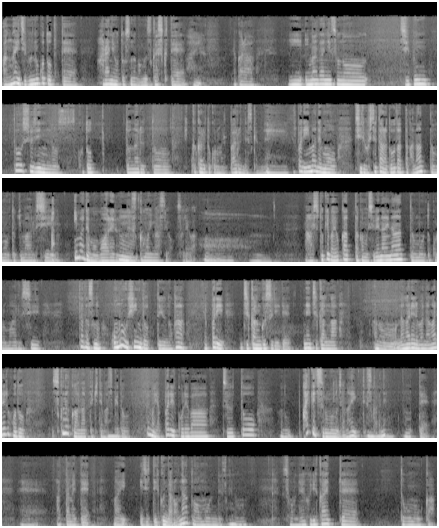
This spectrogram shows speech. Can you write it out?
案外自分のことって腹に落とすのが難しくて、はい、だからいまだにその自分と主人のこととなると引っかかるところもいっぱいあるんですけどね、えー、やっぱり今でも治療してたらどうだったかなって思う時もあるし。今でも思われるんですか、うん、思いますよそれは。あ、うん、ああしとけばよかったかもしれないなって思うところもあるし。ただその思う頻度っていうのがやっぱり時間薬でね時間があの流れれば流れるほど少なくはなってきてますけど、うん、でもやっぱりこれはずっとあの解決するものじゃないですからね、うん、思って、えー、温めて、まあ、いじっていくんだろうなとは思うんですけども、うん、そうね振り返ってどう思うか、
